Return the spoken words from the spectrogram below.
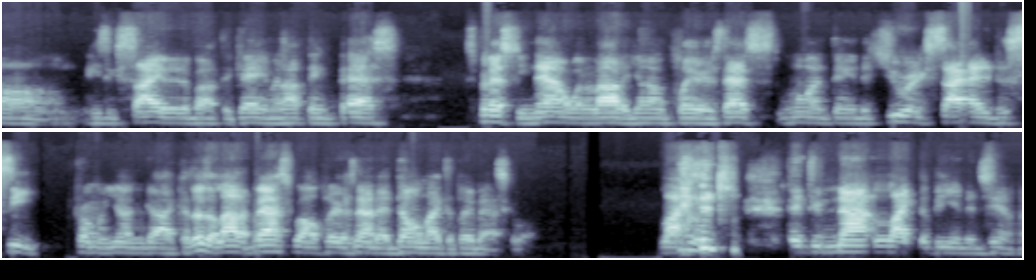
Um, he's excited about the game, and I think that's especially now with a lot of young players. That's one thing that you're excited to see from a young guy because there's a lot of basketball players now that don't like to play basketball. Like they do not like to be in the gym.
